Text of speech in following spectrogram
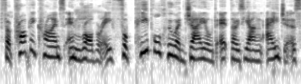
for property crimes and robbery for people who are jailed at those young ages.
